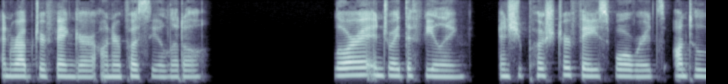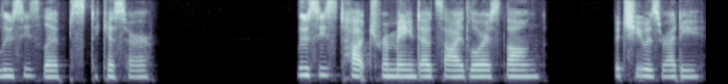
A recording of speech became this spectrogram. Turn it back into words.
and rubbed her finger on her pussy a little. Laura enjoyed the feeling and she pushed her face forwards onto Lucy's lips to kiss her. Lucy's touch remained outside Laura's thong, but she was ready.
